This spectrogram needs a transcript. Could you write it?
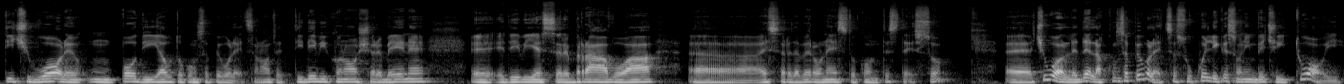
ti ci vuole un po' di autoconsapevolezza, no? cioè, ti devi conoscere bene eh, e devi essere bravo a eh, essere davvero onesto con te stesso. Eh, ci vuole della consapevolezza su quelli che sono invece i tuoi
